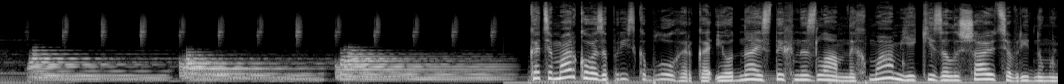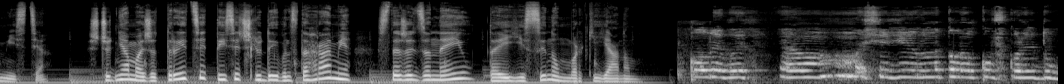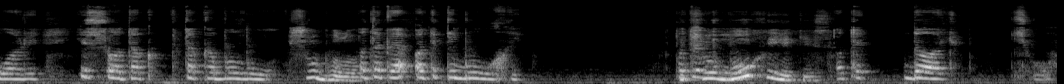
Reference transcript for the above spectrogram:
Катя Маркова запорізька блогерка і одна із тих незламних мам, які залишаються в рідному місті. Щодня майже 30 тисяч людей в інстаграмі стежать за нею та її сином Маркіяном. коли ви ем, сиділи на колонку в коридорі. І що так таке було? Що було? Отаке, отакі бухи. Ти що, бухи якісь? Отак, да, чув.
